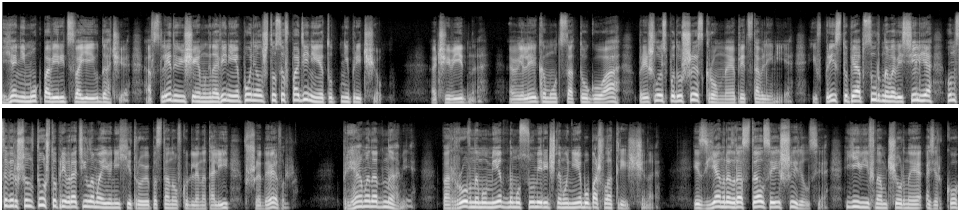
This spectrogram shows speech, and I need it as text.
Я не мог поверить своей удаче, а в следующее мгновение понял, что совпадение тут ни при чем. Очевидно, Великому Цатугуа пришлось по душе скромное представление, и в приступе абсурдного веселья он совершил то, что превратило мою нехитрую постановку для Натали в шедевр. Прямо над нами, по ровному медному сумеречному небу пошла трещина. Изъян разрастался и ширился, явив нам черное озерко,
